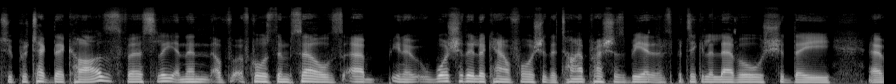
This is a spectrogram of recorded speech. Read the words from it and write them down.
to protect their cars, firstly, and then of of course themselves. Uh, you know, what should they look out for? Should the tire pressures be at a particular level? Should they uh,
